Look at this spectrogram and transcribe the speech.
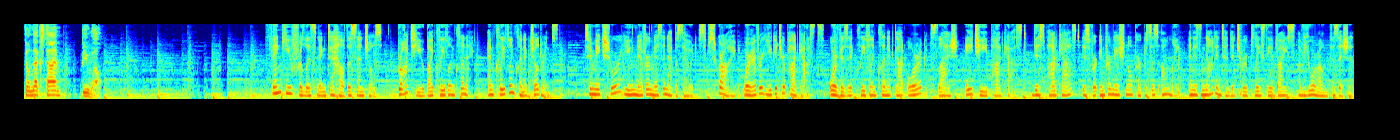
Till next time, be well. Thank you for listening to Health Essentials, brought to you by Cleveland Clinic and Cleveland Clinic Children's. To make sure you never miss an episode, subscribe wherever you get your podcasts or visit clevelandclinic.org slash HE podcast. This podcast is for informational purposes only and is not intended to replace the advice of your own physician.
